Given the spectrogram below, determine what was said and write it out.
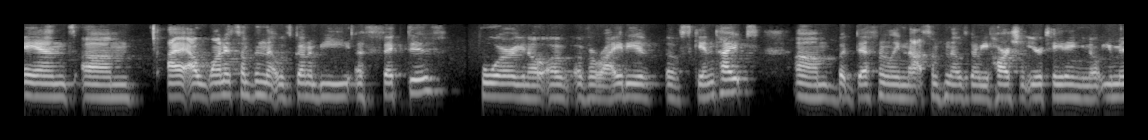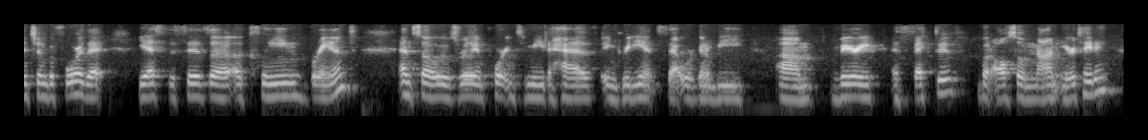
and um, I, I, wanted something that was going to be effective for you know a, a variety of, of skin types, um, but definitely not something that was going to be harsh and irritating. You know, you mentioned before that yes, this is a, a clean brand, and so it was really important to me to have ingredients that were going to be um, very effective, but also non-irritating.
